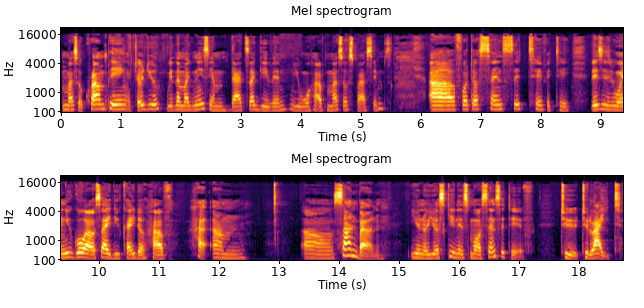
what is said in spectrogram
muscle cramping. I told you with the magnesium, that's a given. You will have muscle spasms. Uh, photosensitivity. This is when you go outside, you kind of have um, uh, sunburn. You know, your skin is more sensitive to to light.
